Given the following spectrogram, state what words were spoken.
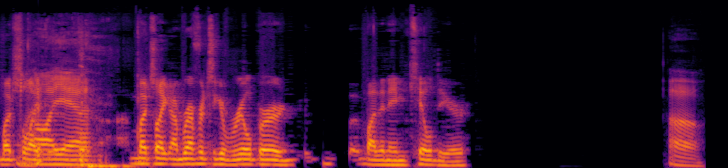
Much like, oh yeah, much like I'm referencing a real bird by the name Killdeer. Oh.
